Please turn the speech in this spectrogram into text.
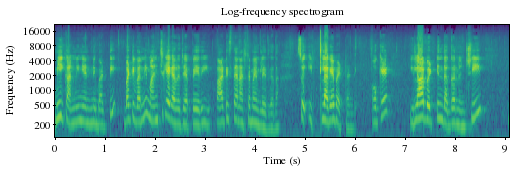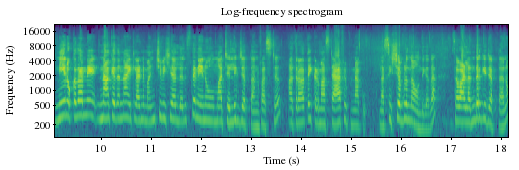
మీ కన్వీనియంట్ని బట్టి బట్ ఇవన్నీ మంచికే కదా చెప్పేది. పాటిస్తే నష్టమేం లేదు కదా. సో ఇట్లాగే పెట్టండి. ఓకే? ఇలా పెట్టిన దగ్గర నుంచి నేను ఒక్కదాన్నే నాకు ఏదన్నా ఇట్లాంటి మంచి విషయాలు తెలిస్తే నేను మా చెల్లికి చెప్తాను ఫస్ట్ ఆ తర్వాత ఇక్కడ మా స్టాఫ్ ఇప్పుడు నాకు నా శిష్య బృందం ఉంది కదా. సో వాళ్ళందరికీ చెప్తాను.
